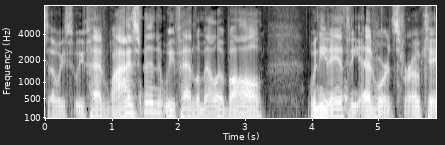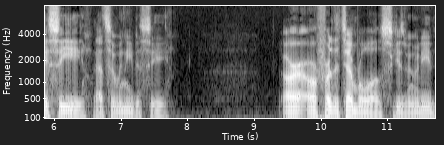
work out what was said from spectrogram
So we've we've had Wiseman, we've had LaMelo Ball. We need Anthony Edwards for OKC. That's who we need to see. Or or for the Timberwolves, excuse me. We need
